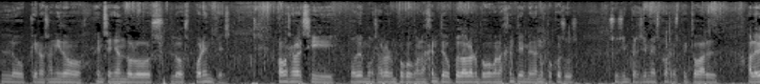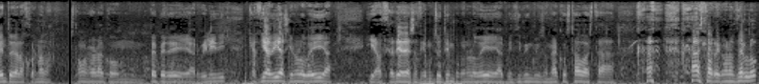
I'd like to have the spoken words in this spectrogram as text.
lo que nos han ido enseñando los, los ponentes. Vamos a ver si podemos hablar un poco con la gente o puedo hablar un poco con la gente y me dan un poco sus, sus impresiones con respecto al, al evento y a la jornada. Estamos ahora con Pepe de Arbilidi, que hacía días que no lo veía y hace días, hacía mucho tiempo que no lo veía y al principio incluso me ha costado hasta, hasta reconocerlo,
